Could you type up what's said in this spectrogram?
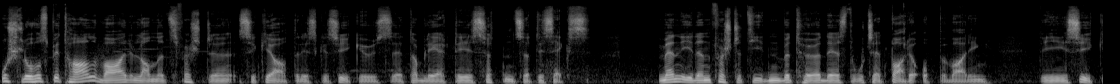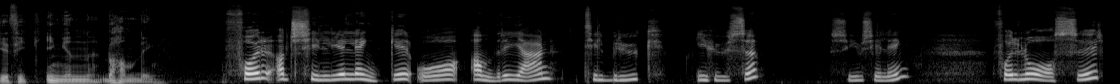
Oslo Hospital var landets første psykiatriske sykehus, etablert i 1776. Men i den første tiden betød det stort sett bare oppbevaring. De syke fikk ingen behandling. For atskillige lenker og andre jern til bruk i huset, syv skilling. For låser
